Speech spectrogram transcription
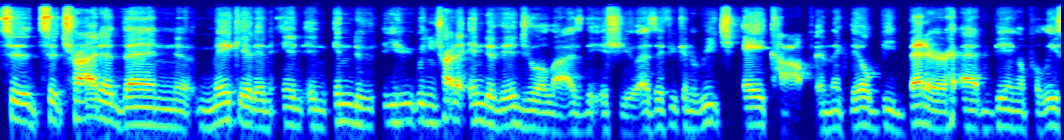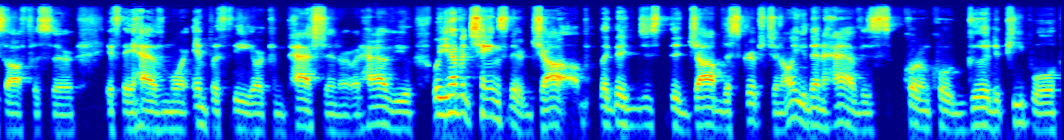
to to try to then make it an in, in, in you, when you try to individualize the issue as if you can reach a cop and like they'll be better at being a police officer if they have more empathy or compassion or what have you well you haven't changed their job like they just the job description all you then have is quote unquote good people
